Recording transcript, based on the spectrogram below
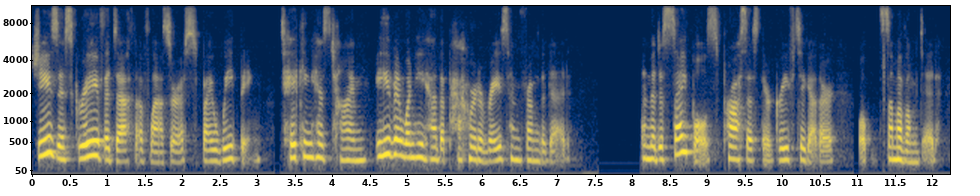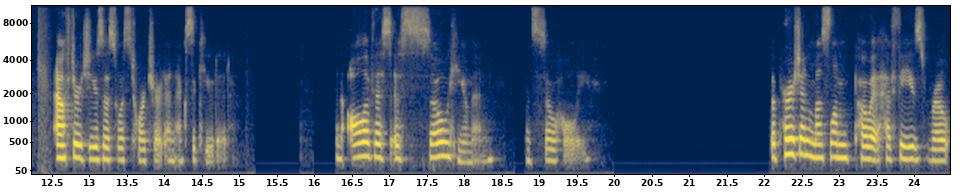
Jesus grieved the death of Lazarus by weeping, taking his time, even when he had the power to raise him from the dead. And the disciples processed their grief together. Well, some of them did, after Jesus was tortured and executed. And all of this is so human and so holy. The Persian Muslim poet Hafiz wrote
